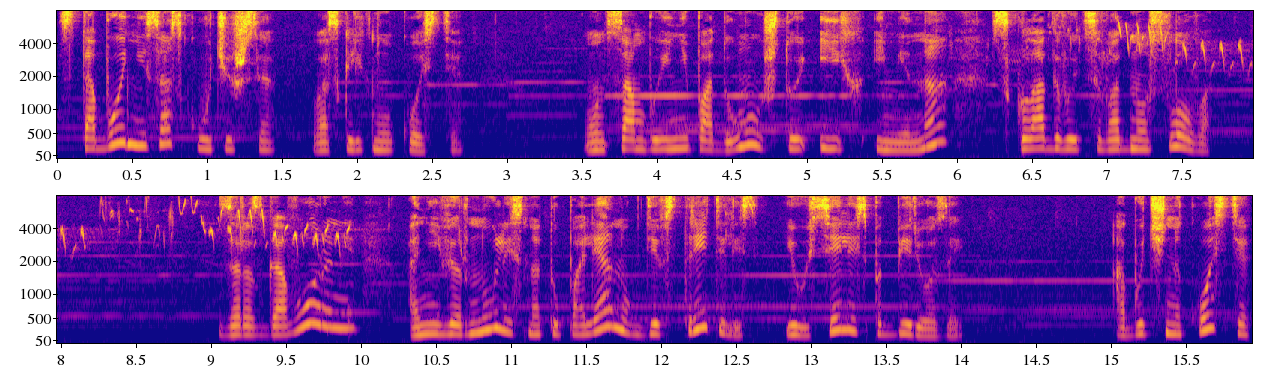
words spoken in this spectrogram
с тобой не соскучишься, воскликнул Костя. Он сам бы и не подумал, что их имена складываются в одно слово. За разговорами они вернулись на ту поляну, где встретились и уселись под березой – Обычно Костя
